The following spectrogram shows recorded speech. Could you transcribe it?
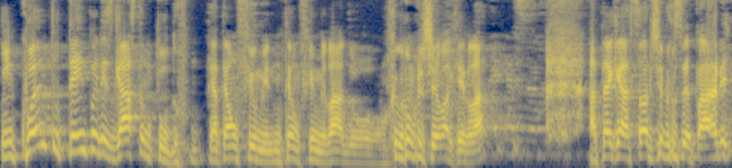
Em quanto tempo eles gastam tudo? Tem até um filme, não tem um filme lá do. Como chama aquele lá? Até que a sorte nos separe,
